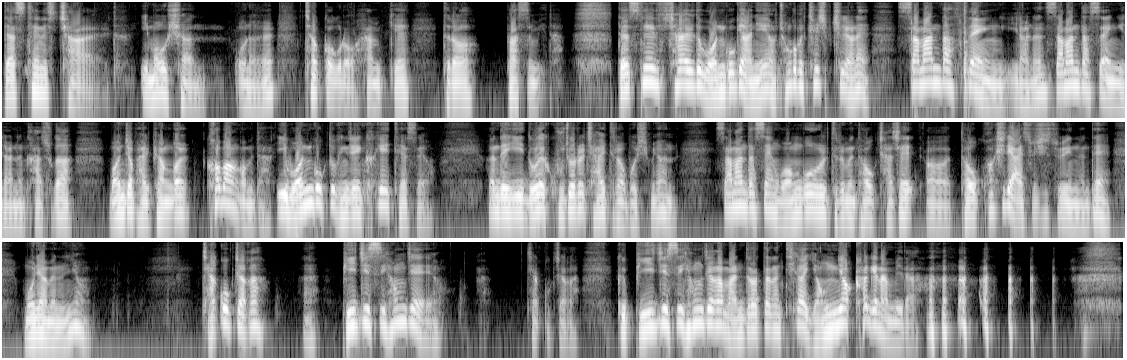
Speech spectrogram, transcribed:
Destiny's Child Emotion 오늘 첫 곡으로 함께 들어 봤습니다. Destiny's Child 원곡이 아니에요. 1977년에 Samantha Sang이라는 Samantha Sang이라는 가수가 먼저 발표한 걸 cover한 겁니다. 이 원곡도 굉장히 크게 히트했어요. 그런데 이 노래 구조를 잘 들어보시면 Samantha Sang 원곡을 들으면 더욱 자세 어, 더욱 확실히 알수 있을 수 있는데 뭐냐면은요. 작곡자가 아, 비지스 형제예요. 작곡자가 그 비지스 형제가 만들었다는 티가 역력하게 납니다.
